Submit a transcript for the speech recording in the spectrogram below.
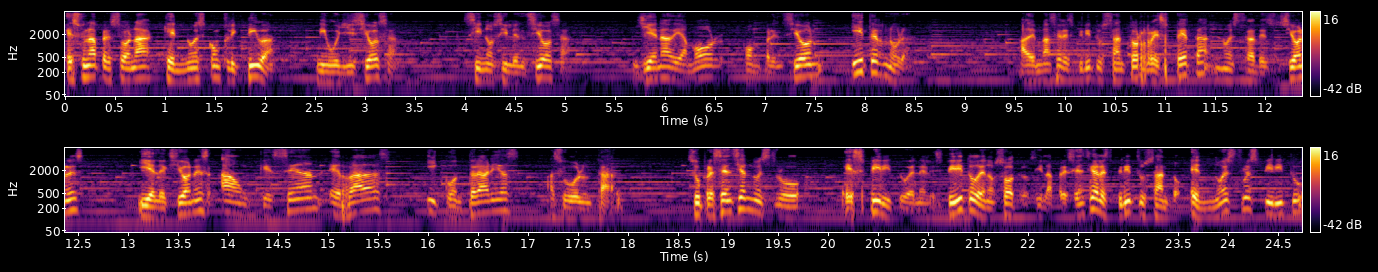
Es una persona que no es conflictiva ni bulliciosa, sino silenciosa, llena de amor, comprensión y ternura. Además, el Espíritu Santo respeta nuestras decisiones y elecciones, aunque sean erradas y contrarias a su voluntad. Su presencia en nuestro espíritu, en el espíritu de nosotros y la presencia del Espíritu Santo en nuestro espíritu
